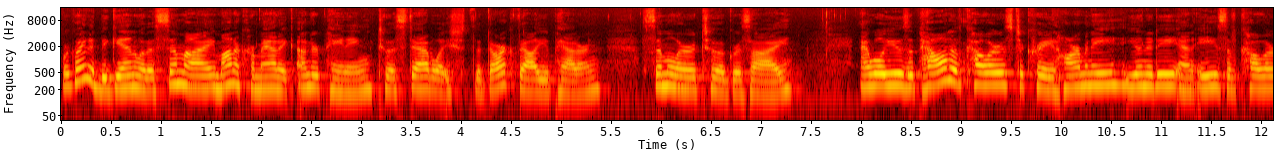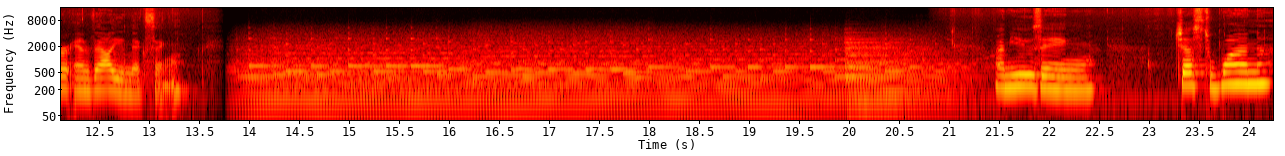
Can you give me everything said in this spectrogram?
We're going to begin with a semi-monochromatic underpainting to establish the dark value pattern similar to a grisaille. And we'll use a palette of colors to create harmony, unity, and ease of color and value mixing. I'm using just one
